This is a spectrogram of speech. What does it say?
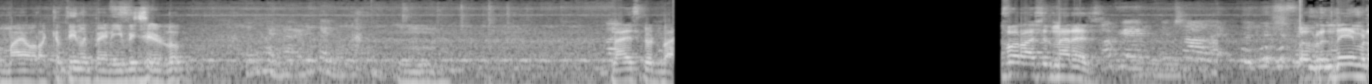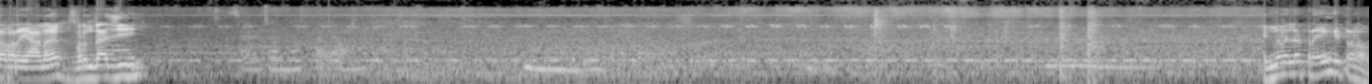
ഉമ്മായ ഉറക്കത്തിൽ നിന്ന് ഉള്ളൂ. Nice good bye for Rashid marriage വൃന്ദയും ഇവിടെ പറയാണ്. വൃന്ദാജി. ഇന്ന് വല്ല ട്രെയിൻ കിട്ടണം.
